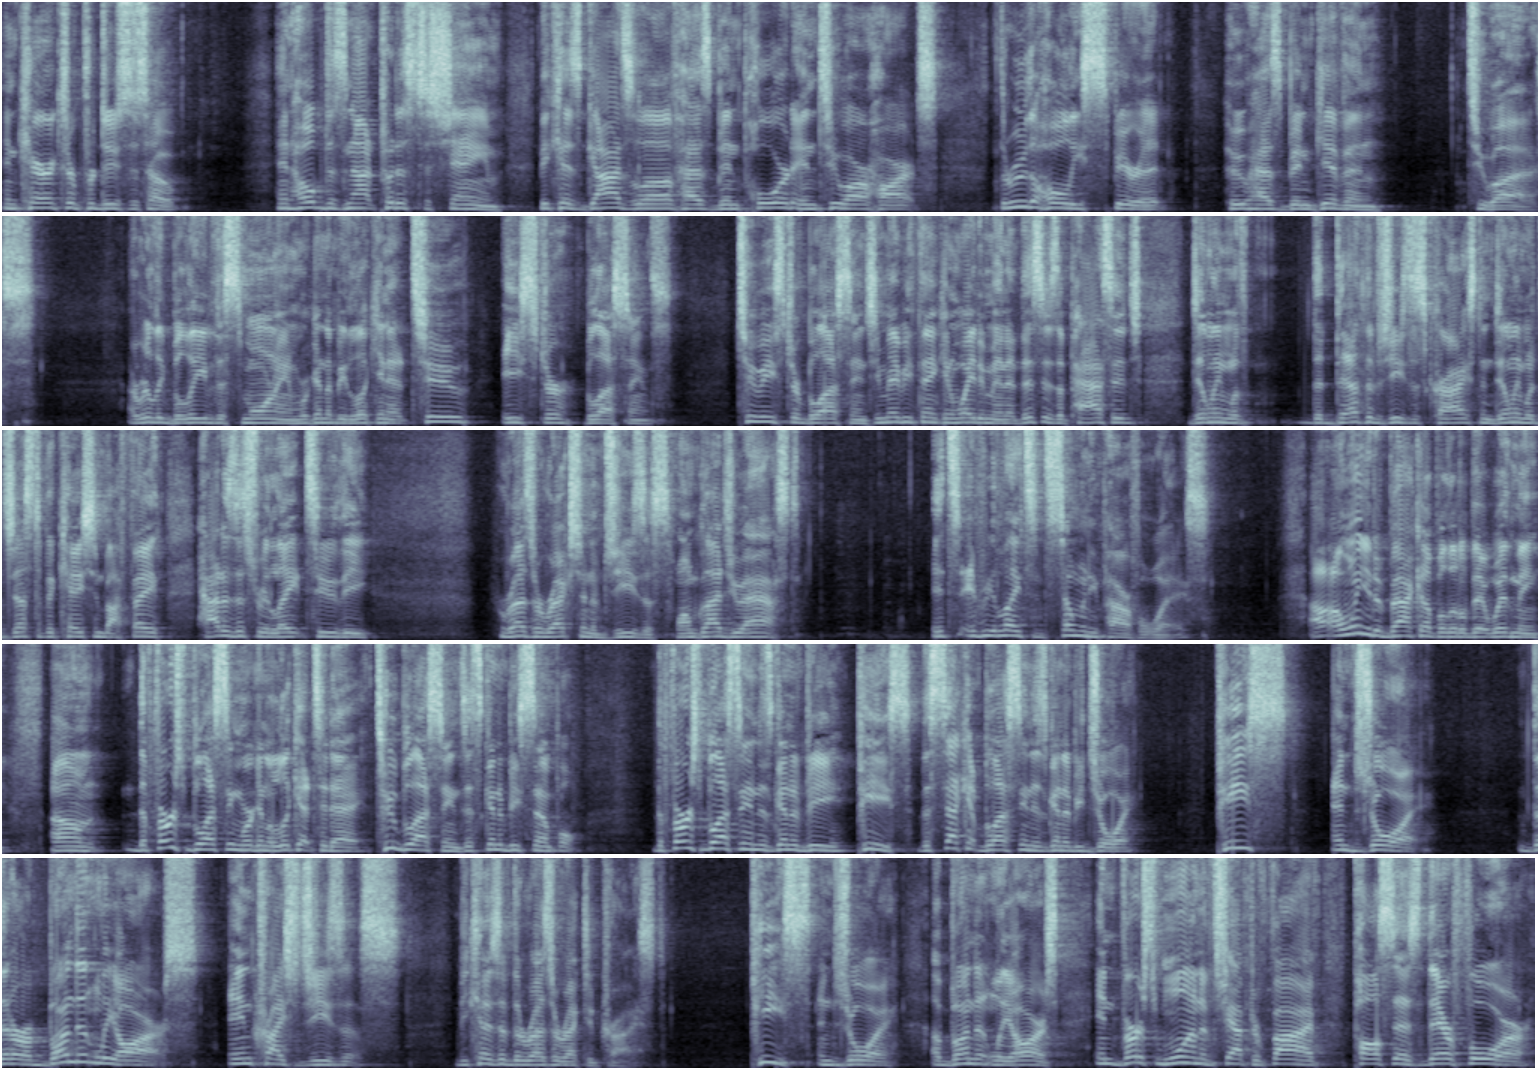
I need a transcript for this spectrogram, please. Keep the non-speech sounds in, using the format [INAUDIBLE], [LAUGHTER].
and character produces hope. And hope does not put us to shame because God's love has been poured into our hearts through the Holy Spirit who has been given to us. I really believe this morning we're going to be looking at two Easter blessings two Easter blessings. You may be thinking, wait a minute, this is a passage dealing with the death of Jesus Christ and dealing with justification by faith. How does this relate to the resurrection of Jesus? Well, I'm glad you asked. It's, it relates in so many powerful ways. I, I want you to back up a little bit with me. Um, the first blessing we're going to look at today, two blessings, it's going to be simple. The first blessing is going to be peace, the second blessing is going to be joy peace and joy that are abundantly ours in Christ Jesus because of the resurrected Christ. Peace and joy abundantly ours. In verse 1 of chapter 5, Paul says, Therefore,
